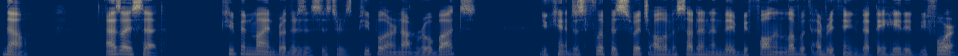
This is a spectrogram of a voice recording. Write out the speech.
Now, as I said, keep in mind, brothers and sisters, people are not robots. You can't just flip a switch all of a sudden and they fall in love with everything that they hated before.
